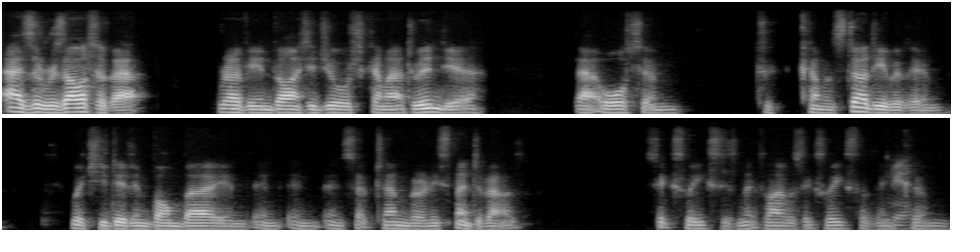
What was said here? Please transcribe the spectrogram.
as a result of that, Ravi invited George to come out to India that autumn to come and study with him, which he did in Bombay in, in, in September, and he spent about six weeks, isn't it? Five or six weeks, I think, yeah. um,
